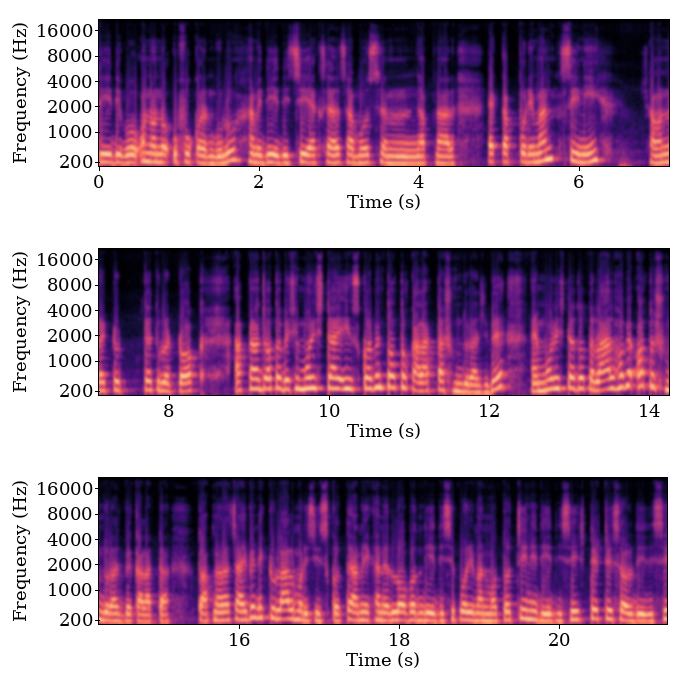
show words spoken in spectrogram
দিয়ে দিব অন্যান্য উপকরণগুলো। আমি দিয়ে দিচ্ছি এক চামচ আপনার এক কাপ পরিমাণ চিনি, সামান্য একটু তেঁতুলের টক। আপনারা যত বেশি মরিচটা ইউজ করবেন, তত কালারটা সুন্দর আসবে। মরিচটা যত লাল হবে, অত সুন্দর আসবে কালারটা। তো আপনারা চাইবেন একটু লাল মরিচ ইউজ করতে। আমি এখানে লবণ দিয়ে দিছি পরিমাণ মতো, চিনি দিয়ে দিছি টেস্টিসল দিয়ে দিছি।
